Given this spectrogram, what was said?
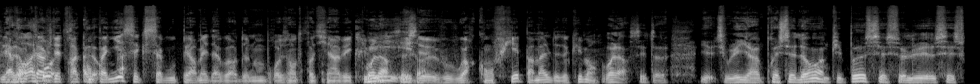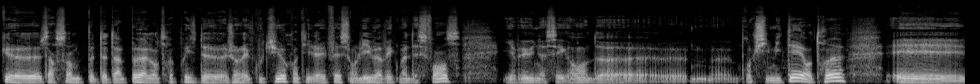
L'avantage d'être accompagné, c'est que ça vous permet d'avoir de nombreux entretiens avec lui et de vous voir confier pas mal de documents. Voilà, c'est euh, si vous voulez, il y a un précédent un petit peu, c'est c'est ce que ça ressemble peut-être un peu à l'entreprise de Jean Lacouture quand il avait fait son livre avec Mendes France. Il y avait une assez grande euh, proximité entre eux et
